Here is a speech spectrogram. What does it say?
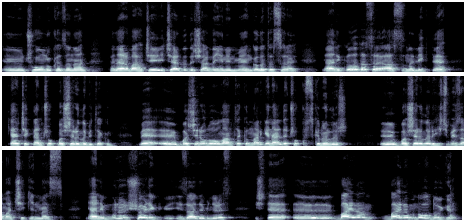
e, çoğunu kazanan, Fenerbahçe'ye içeride dışarıda yenilmeyen Galatasaray. Yani Galatasaray aslında ligde gerçekten çok başarılı bir takım. Ve e, başarılı olan takımlar genelde çok kıskanılır. E, başarıları hiçbir zaman çekilmez. Yani bunu şöyle izah edebiliriz. İşte e, bayram bayramın olduğu gün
